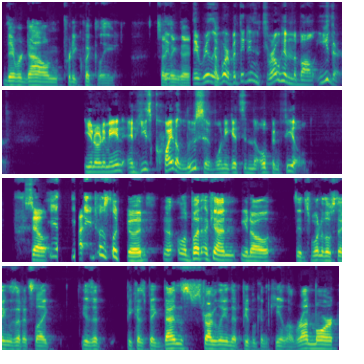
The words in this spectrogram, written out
they were down pretty quickly, so I think they they really were, but they didn't throw him the ball either. You know what I mean? And he's quite elusive when he gets in the open field. So Yeah, he, he does look good, Uh, but again, you know, it's one of those things that it's like, is it because Big Ben's struggling that people can Keel run more,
